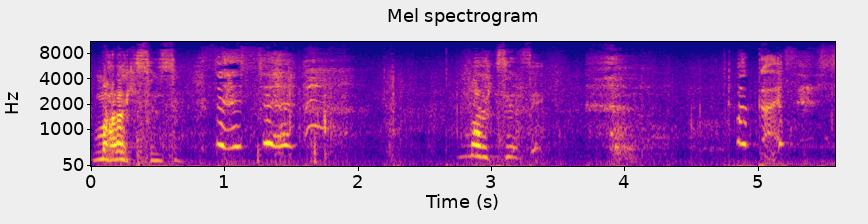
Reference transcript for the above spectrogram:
荒木先生。先荒木先生。生赤井先生。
